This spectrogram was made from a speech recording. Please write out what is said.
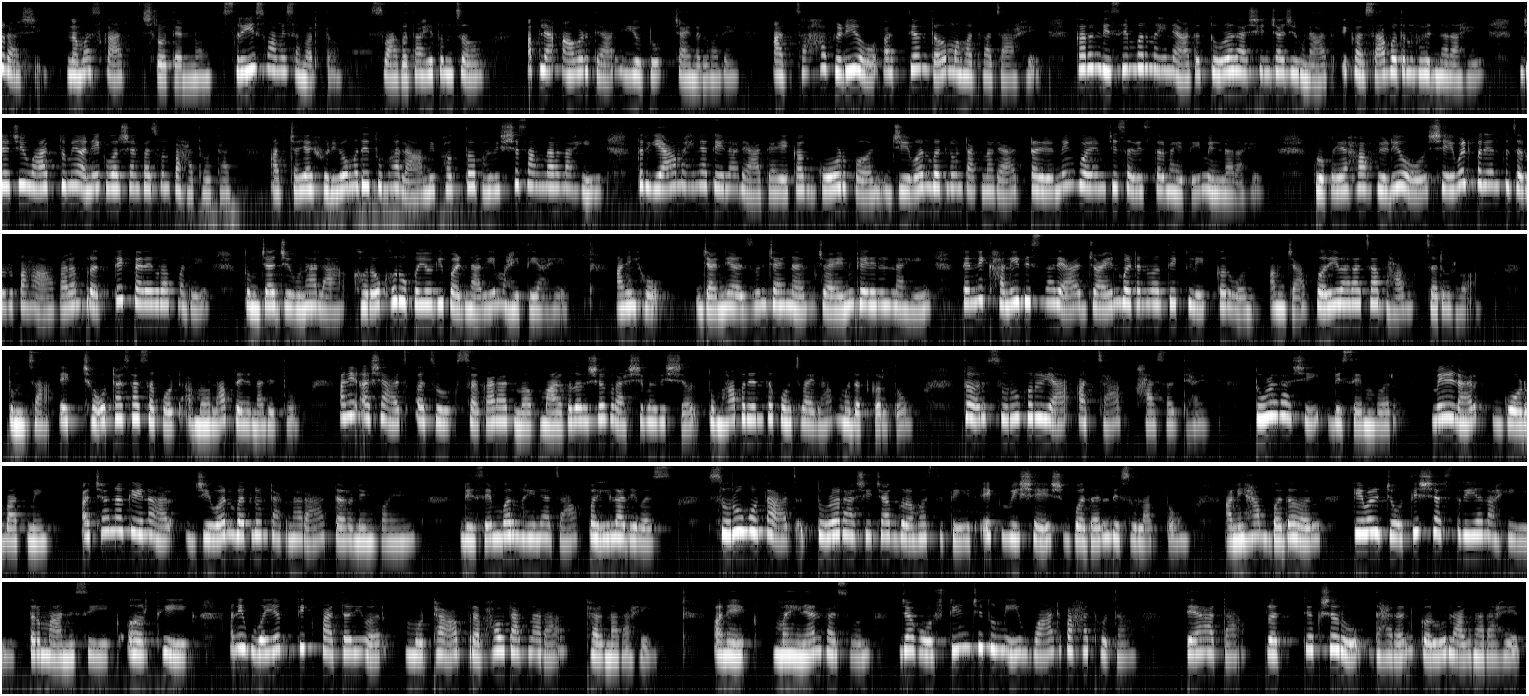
राशी नमस्कार श्रोत्यांनो. श्री स्वामी समर्थ. स्वागत आहे तुमचं आपल्या आवडत्या यूट्यूब चॅनलमध्ये आजचा हा व्हिडिओ अत्यंत महत्त्वाचा आहे. कारण डिसेंबर महिन्यात तुळ राशींच्या जीवनात एक असा बदल घडणार आहे ज्याची वाट तुम्ही अनेक वर्षांपासून पाहत होतात. आजच्या या व्हिडिओमध्ये तुम्हाला मी फक्त भविष्य सांगणार नाही तर या महिन्यात येणाऱ्या त्या एका गोड पण जीवन बदलून टाकणाऱ्या टर्निंग पॉईंटची सविस्तर माहिती मिळणार आहे. कृपया हा व्हिडिओ शेवटपर्यंत जरूर पहा कारण प्रत्येक पॅरेग्राफमध्ये तुमच्या जीवनाला खरोखर उपयोगी पडणारी माहिती आहे. आणि हो ज्यांनी अजून चॅनल जॉईन केलेले नाही त्यांनी खाली दिसणाऱ्या जॉईन बटनवरती क्लिक करून आमच्या परिवाराचा भाग जरूर व्हा. तुमचा एक छोटासा सपोर्ट आम्हाला प्रेरणा देतो. आणि अशाच अचूक सकारात्मक मार्गदर्शक राशी भविष्य तुम्हापर्यंत पोहोचवायला मदत करतो. तर सुरू करूया आजचा खास अध्याय. तूळ राशी डिसेंबर. मिळणार गोड बातमी. अचानक येणार जीवन बदलून टाकणारा टर्निंग पॉईंट डिसेंबर महिन्याचा पहिला दिवस. सुरू होताच तुळ राशीच्या ग्रहस्थितीत एक विशेष बदल दिसू लागतो. आणि हा बदल केवळ ज्योतिषशास्त्रीय नाही तर मानसिक आर्थिक आणि वैयक्तिक पातळीवर मोठा प्रभाव टाकणारा ठरणार आहे. अनेक महिन्यांपासून ज्या गोष्टींची तुम्ही वाट पाहत होता त्या आता प्रत्यक्ष रूप धारण करू लागणार आहेत.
